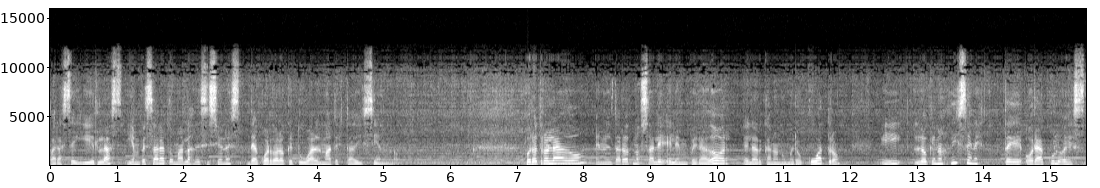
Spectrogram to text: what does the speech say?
para seguirlas y empezar a tomar las decisiones de acuerdo a lo que tu alma te está diciendo. Por otro lado, en el tarot nos sale el emperador, el arcano número 4, y lo que nos dice en este oráculo es,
